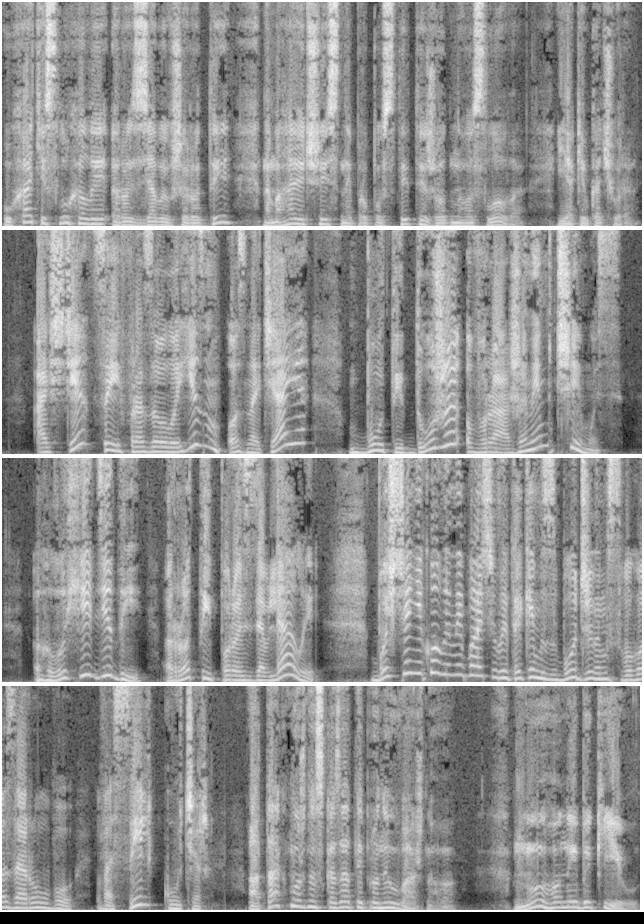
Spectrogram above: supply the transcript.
У хаті слухали, роззявивши роти, намагаючись не пропустити жодного слова, як і в Качура. А ще цей фразеологізм означає бути дуже враженим чимось. Глухі діди роти пороззявляли, бо ще ніколи не бачили таким збудженим свого зарубу Василь Кучер. А так можна сказати про неуважного. Ну, гони биків,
